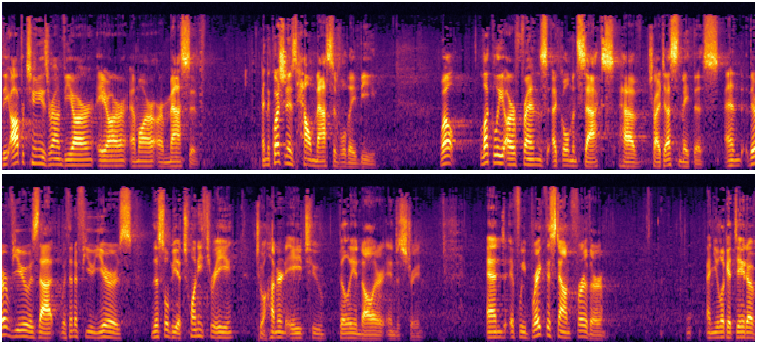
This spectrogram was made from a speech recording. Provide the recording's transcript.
the opportunities around VR, AR, MR are massive. And the question is, how massive will they be? Well, luckily, our friends at Goldman Sachs have tried to estimate this. And their view is that within a few years, this will be a 23 to 182 billion dollar industry. And if we break this down further, and you look at data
